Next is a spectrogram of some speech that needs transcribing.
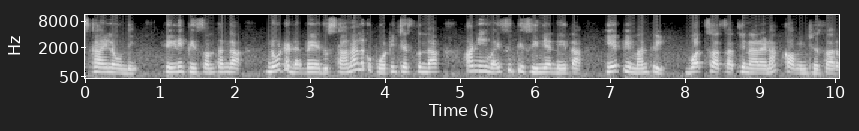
స్థాయిలో ఉంది. టీడీపీ సొంతంగా నూట డెబ్బై ఐదు స్థానాలకు పోటీ చేస్తుందా అని వైసీపీ సీనియర్ నేత ఏపీ మంత్రి బొత్స సత్యనారాయణ కామెంట్ చేశారు.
